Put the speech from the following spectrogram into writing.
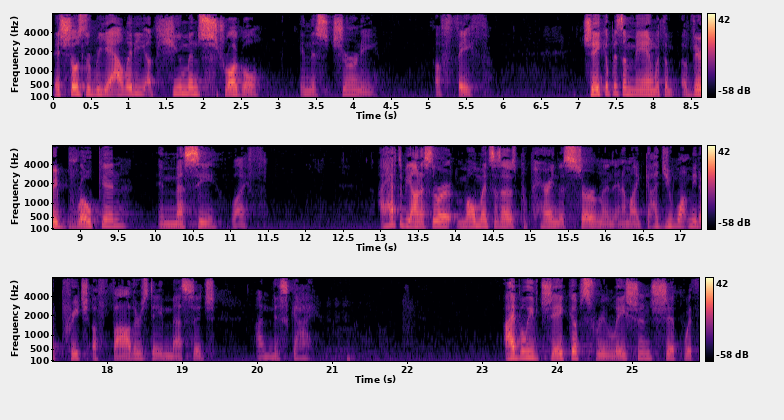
It shows the reality of human struggle in this journey of faith. Jacob is a man with a, a very broken and messy life. I have to be honest, there were moments as I was preparing this sermon, and I'm like, God, you want me to preach a Father's Day message on this guy? I believe Jacob's relationship with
